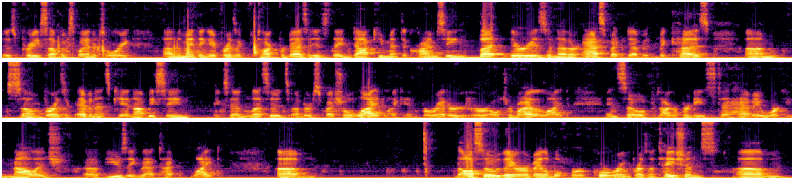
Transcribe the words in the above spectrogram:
is pretty self-explanatory. Uh, the main thing a forensic photographer does is they document the crime scene, but there is another aspect of it because um, some forensic evidence cannot be seen except unless it's under special light, like infrared or, or, ultraviolet light. And so a photographer needs to have a working knowledge of using that type of light. Um, also, they are available for courtroom presentations. Um,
